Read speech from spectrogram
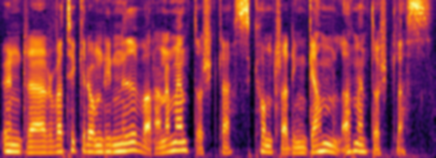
undrar, vad tycker du om din nuvarande mentorsklass kontra din gamla mentorsklass?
